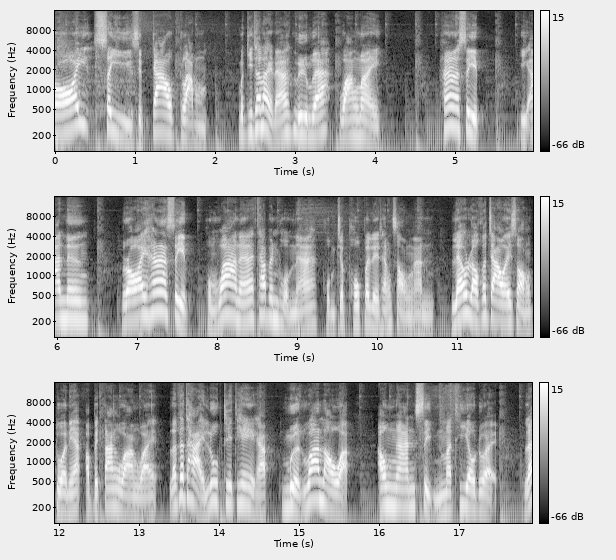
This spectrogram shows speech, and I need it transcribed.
149 กรัม เมื่อกี้เท่าไหร่นะ ลืมแล้ววางใหม่ 50 อีกอันหนึ่ง 150 ผมว่านะ ถ้าเป็นผมนะ ผมจะพกไปเลยทั้ง 2 อัน แล้วเราก็จะเอาไอ้สองตัวเนี้ยเอาไปตั้งวางไว้ แล้วก็ถ่ายรูปเท่ๆครับ เหมือนว่าเราอะเอางานศิลป์มาเที่ยวด้วย และ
